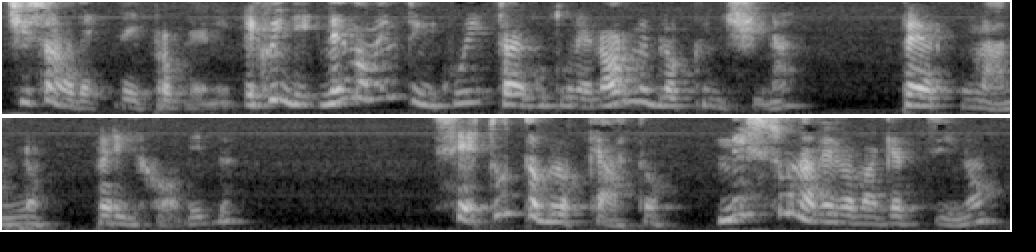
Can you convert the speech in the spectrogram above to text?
ci sono dei, dei problemi. E quindi nel momento in cui tu hai avuto un enorme blocco in Cina, per un anno, per il Covid, si è tutto bloccato. Nessuno aveva magazzino.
